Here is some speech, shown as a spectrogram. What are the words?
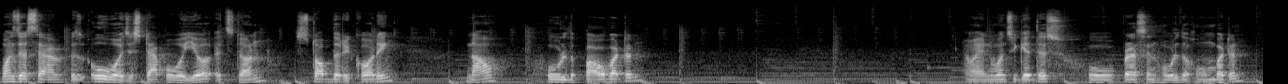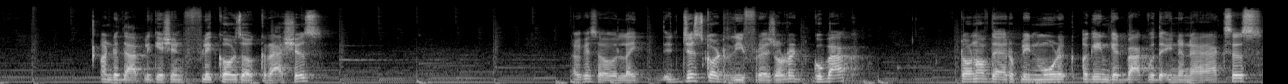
Once the snap is over just tap over here. It's done. Stop the recording. Now hold the power button. And once you get this press and hold the home button until the application flickers or crashes. Okay so like it just got refreshed. All right go back. Turn off the aeroplane mode. Again get back with the internet access.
